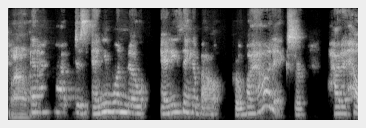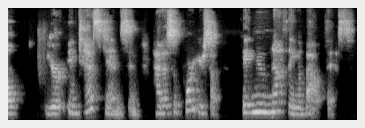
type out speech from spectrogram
Wow. And I thought, does anyone know anything about probiotics or how to help your intestines and how to support yourself? They knew nothing about this.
